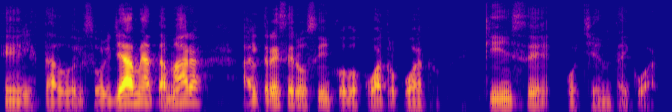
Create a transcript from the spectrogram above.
en el estado del sol. Llame a Tamara al 305-244-1584.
